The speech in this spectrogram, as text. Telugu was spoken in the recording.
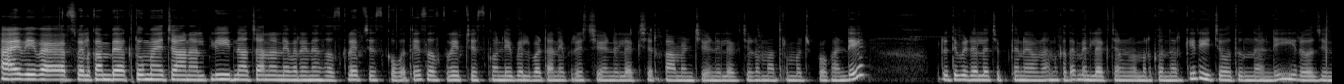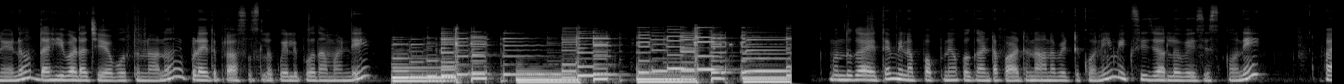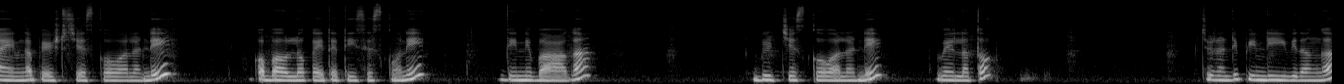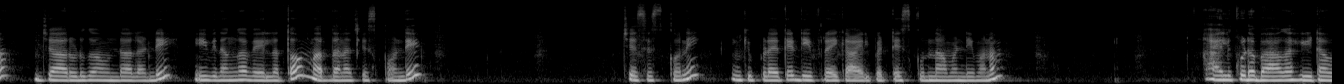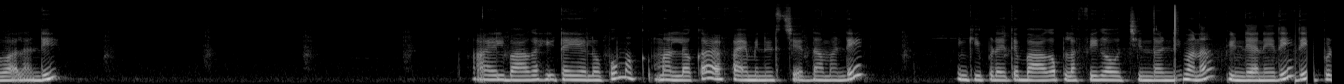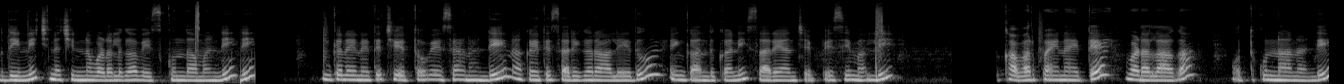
Hi viewers welcome back to my channel please నా ఛానల్ ఎవరైనా సబ్స్క్రైబ్ చేసుకోకపోతే సబ్స్క్రైబ్ చేసుకోండి. బెల్ బటన్ని ప్రెస్ చేయండి. లైక్ షేర్ కామెంట్ చేయండి. లైక్ చేయడం మాత్రం మర్చిపోకండి. ప్రతి వీడియోలో చెప్తూనే ఉన్నాను కదా మీరు లైక్ చేయడం మెంబర్ కొందరికి రీచ్ అవుతుందండి. ఈరోజు నేను దహి వడ చేయబోతున్నాను. ఇప్పుడైతే ప్రాసెస్లోకి వెళ్ళిపోదామండి. ముందుగా అయితే మినప్పప్పుని ఒక గంట పాటు నానబెట్టుకొని మిక్సీ జార్లో వేసేసుకొని ఫైన్గా పేస్ట్ చేసుకోవాలండి. ఒక బౌల్లోకి అయితే తీసేసుకొని దీన్ని బాగా బీట్ చేసుకోవాలండి. వేళ్ళతో చూడండి పిండి ఈ విధంగా జారుడుగా ఉండాలండి. ఈ విధంగా వేళ్ళతో మర్దన చేసుకోండి. చేసేసుకొని ఇంక ఇప్పుడైతే డీప్ ఫ్రైకి ఆయిల్ పెట్టేసుకుందామండి మనం. ఆయిల్ కూడా బాగా హీట్ అవ్వాలండి. ఆయిల్ బాగా హీట్ అయ్యేలోపు మళ్ళీ ఒక ఫైవ్ మినిట్స్ చేద్దామండి. ఇంక ఇప్పుడైతే బాగా ప్లఫీగా వచ్చిందండి మన పిండి అనేది. ఇప్పుడు దీన్ని చిన్న చిన్న వడలుగా వేసుకుందామండి. ఇంకా నేనైతే చేత్తో వేసానండి. నాకైతే సరిగా రాలేదు. ఇంకా అందుకని సరే అని చెప్పేసి మళ్ళీ కవర్ పైన అయితే వడలాగా ఒత్తుకున్నానండి.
